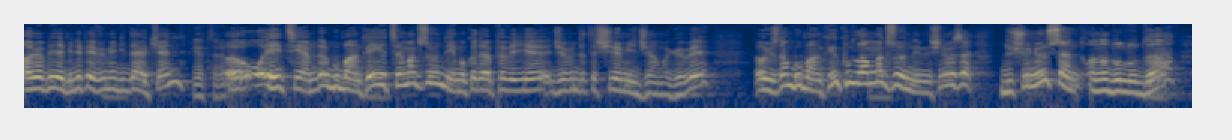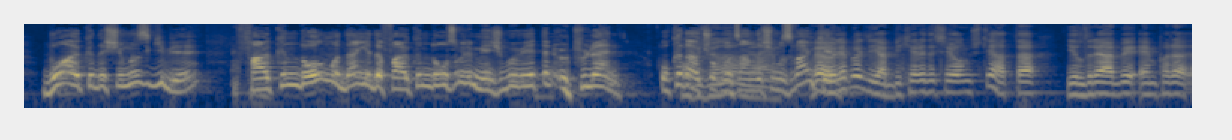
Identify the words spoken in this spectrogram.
arabaya binip evime giderken Yatırıp. e, o ATM'den bu bankaya yatırmak zorundayım. O kadar parayı cebimde taşıyamayacağıma göre. O yüzden bu bankayı kullanmak zorundayım. Şimdi mesela düşünürsen Anadolu'da bu arkadaşımız gibi farkında olmadan ya da farkında olsa bile mecburiyetten öpülen o kadar Tabii çok vatandaşımız yani. var Ve ki. öyle böyle ya bir kere de şey olmuştu ya hatta Yıldıray abi Empara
